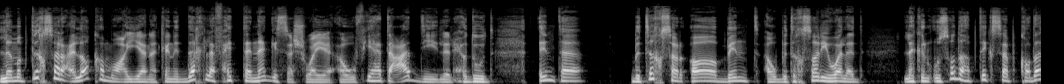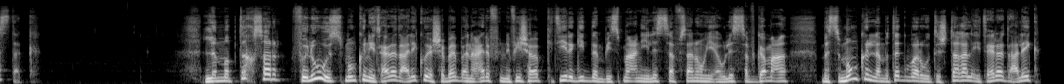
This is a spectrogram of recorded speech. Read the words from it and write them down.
لما بتخسر علاقة معينة كانت داخلة في حتة نجسة شوية أو فيها تعدي للحدود أنت بتخسر آه بنت أو بتخسري ولد لكن قصادها بتكسب قداستك لما بتخسر فلوس ممكن يتعرض عليكم يا شباب. أنا عارف إن في شباب كتيرة جدا بيسمعني لسه في ثانوي أو لسه في جامعة بس ممكن لما تكبر وتشتغل يتعرض عليك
